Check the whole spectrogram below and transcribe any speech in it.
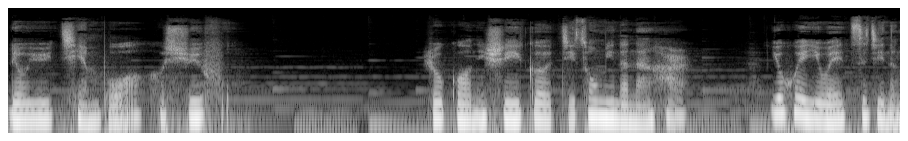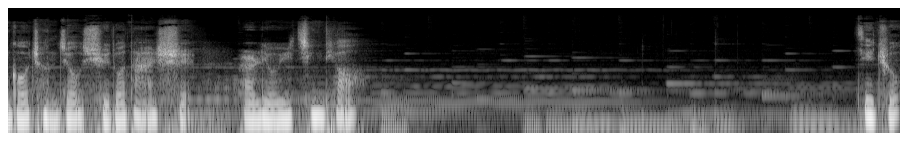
流于浅薄和虚浮。如果你是一个极聪明的男孩，又会以为自己能够成就许多大事而流于轻佻。记住，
